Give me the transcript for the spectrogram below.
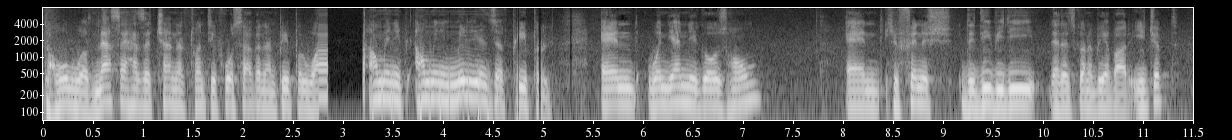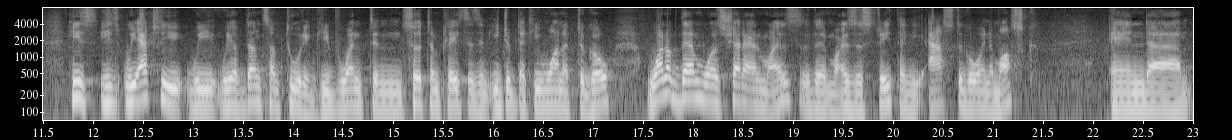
The whole world. NASA has a channel 24/7, and people watch. How many, how many millions of people? And when Yanni goes home and he finish the DVD that is going to be about Egypt, he's, he's, we actually, we, we have done some touring. He went in certain places in Egypt that he wanted to go. One of them was Shara al-Mu'izz, the Mu'izz Street, and he asked to go in a mosque. And um,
